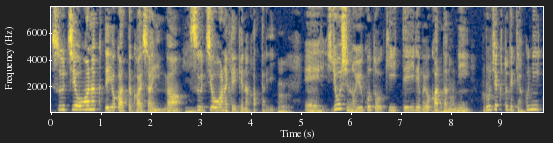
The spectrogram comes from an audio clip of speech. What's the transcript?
数値を追わなくてよかった会社員がう、ん数値を追わなきゃいけなかったり、うん。えー上司の言うことを聞いていればよかったのに、プロジェクトで逆に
